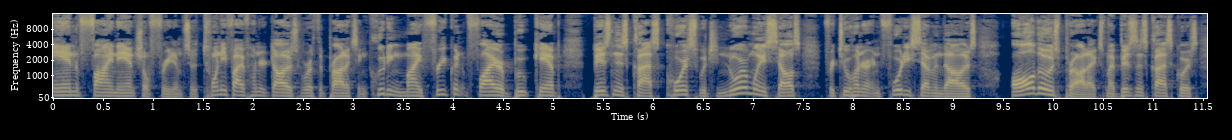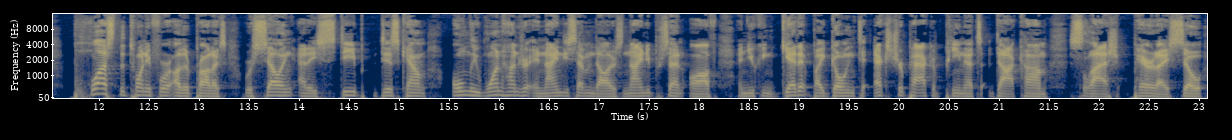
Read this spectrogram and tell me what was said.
and financial freedom. So $2,500 worth of products, including my frequent flyer bootcamp business class course, which normally sells for $247. All those products, my business class course, plus the 24 other products, we're selling at a steep discount, only $197, 90% off. And you can get it by going to extrapackofpeanuts.com slash paradise. So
